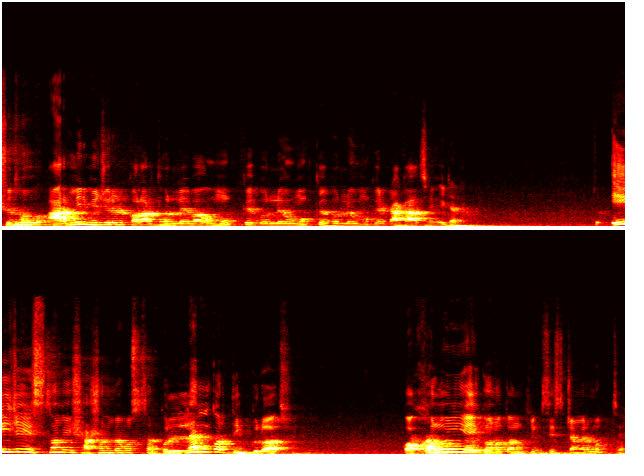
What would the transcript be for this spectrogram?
শুধু আর্মির মেজরের কলার ধরলে বা অমুককে করলে অমুককে করলে অমুকের টাকা আছে, এটা তো এই যে ইসলামী শাসন ব্যবস্থার কল্যাণকর দিকগুলো আছে কখনোই এই গণতান্ত্রিক সিস্টেমের মধ্যে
